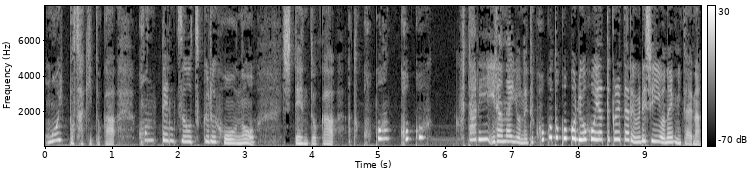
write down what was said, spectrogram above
もう一歩先とか、コンテンツを作る方の視点とか、あと、ここ、ここ、二人いらないよねって、こことここ両方やってくれたら嬉しいよね、みたいな、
